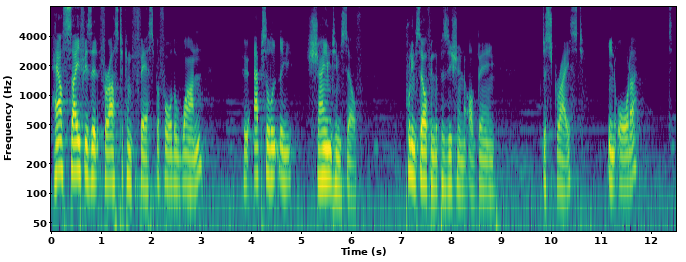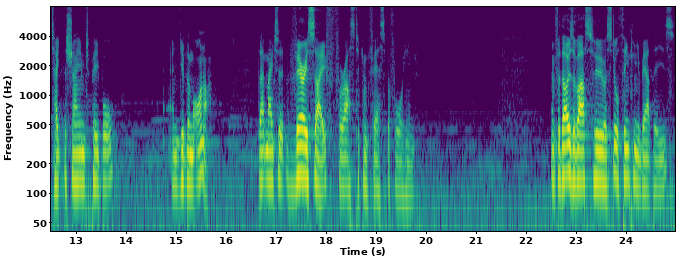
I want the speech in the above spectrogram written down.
How safe is it for us to confess before the one who absolutely shamed himself, put himself in the position of being disgraced in order to take the shamed people and give them honour. That makes it very safe for us to confess before Him. And for those of us who are still thinking about these,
